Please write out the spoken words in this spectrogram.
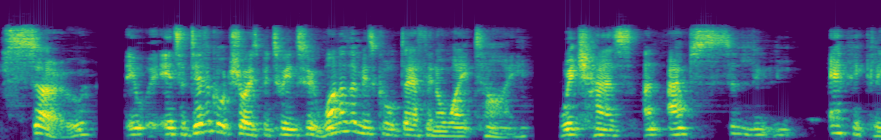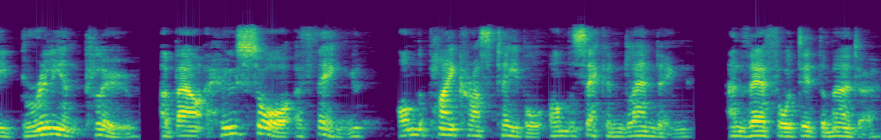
so it, it's a difficult choice between two. One of them is called Death in a White Tie, which has an absolutely epically brilliant clue about who saw a thing on the pie crust table on the second landing and therefore did the murder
